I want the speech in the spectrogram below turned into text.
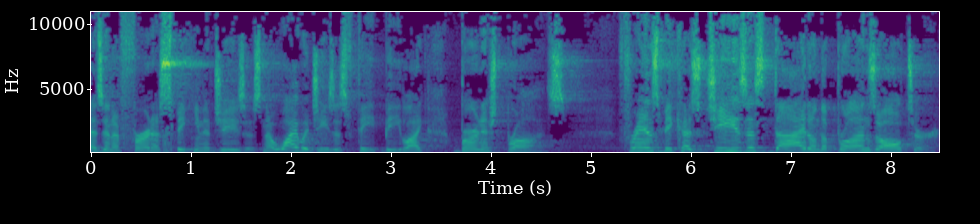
as in a furnace, speaking of Jesus. Now, why would Jesus' feet be like burnished bronze? Friends, because Jesus died on the bronze altar,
